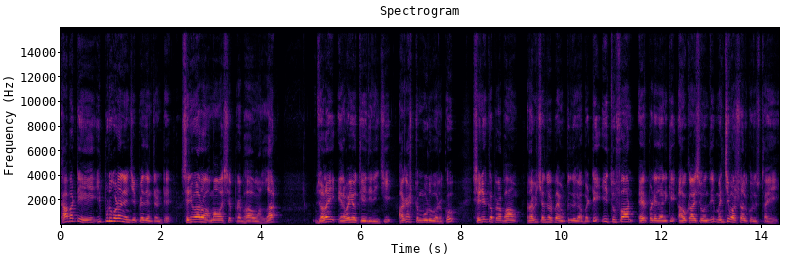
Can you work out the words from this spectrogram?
కాబట్టి ఇప్పుడు కూడా నేను చెప్పేది ఏంటంటే శనివారం అమావాస్య ప్రభావం వల్ల జూలై ఇరవయో తేదీ నుంచి ఆగస్టు మూడు వరకు శని యొక్క ప్రభావం రవిచంద్రులపై ఉంటుంది కాబట్టి ఈ తుఫాన్ ఏర్పడేదానికి అవకాశం ఉంది మంచి వర్షాలు కురుస్తాయి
